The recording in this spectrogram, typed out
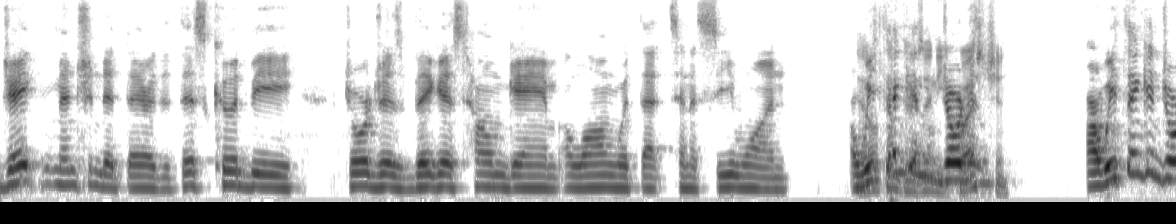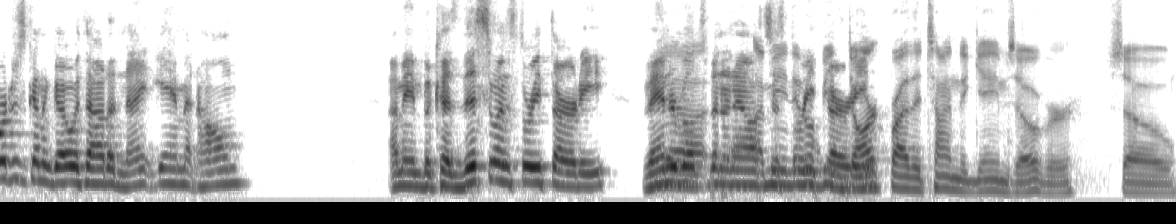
Jake mentioned it there that this could be Georgia's biggest home game, along with that Tennessee one. Are we thinking Georgia? Are we thinking Georgia's going to go without a night game at home? I mean, because this one's three thirty. Vanderbilt's yeah, been announced. I mean, it'll be dark by the time the game's over. So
